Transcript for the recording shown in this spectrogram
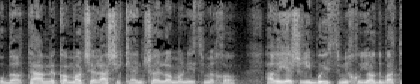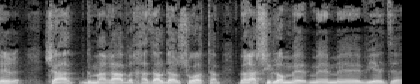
ובאותם מקומות שרש"י כן שואל למה נסמכו, הרי יש ריבוי סמיכויות בטרם, שהגמרא וחז"ל דרשו אותם, ורש"י לא מביא את זה.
